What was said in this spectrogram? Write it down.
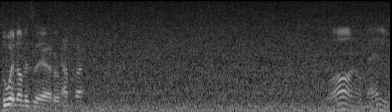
290. K. Buono, bello.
